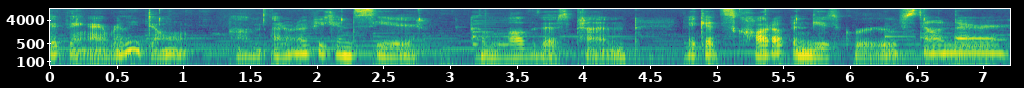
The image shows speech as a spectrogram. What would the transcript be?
dipping. I really don't. Um, I don't know if you can see. I love this pen. It gets caught up in these grooves down there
